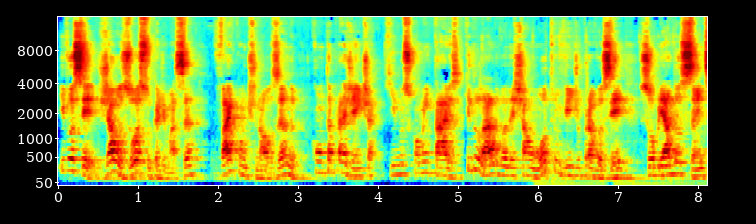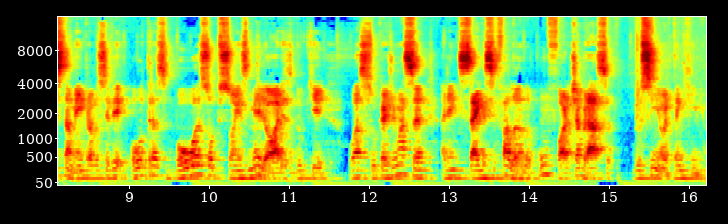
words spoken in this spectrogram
E você, já usou açúcar de maçã? Vai continuar usando? Conta pra gente aqui nos comentários. Aqui do lado vou deixar um outro vídeo para você sobre adoçantes também, para você ver outras boas opções melhores do que o açúcar de maçã. A gente segue se falando. Um forte abraço do Senhor Tanquinho.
